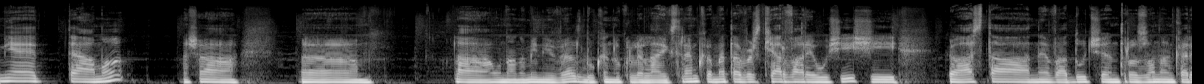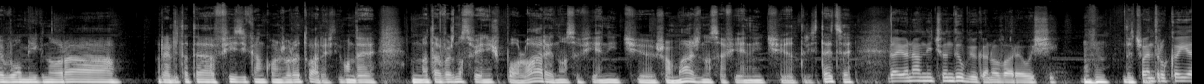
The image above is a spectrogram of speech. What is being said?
mi-e teamă, așa, uh, la un anumit nivel, ducând lucrurile la extrem, că Metaverse chiar va reuși și că asta ne va duce într-o zonă în care vom ignora realitatea fizică înconjurătoare, știi, unde în metavers nu o să fie nici poluare, nu o să fie nici șomaj, nu o să fie nici tristețe. Dar eu n-am niciun dubiu că nu va reuși. Uh-huh. De ce? Pentru că e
